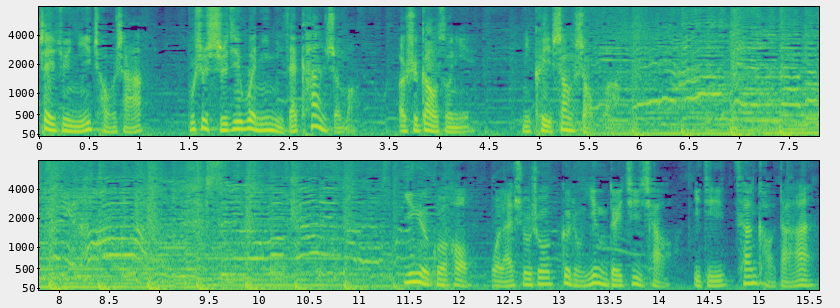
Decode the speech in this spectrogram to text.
这句你瞅啥，不是实际问你你在看什么，而是告诉你，你可以上手了。音乐过后，我来说说各种应对技巧以及参考答案。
